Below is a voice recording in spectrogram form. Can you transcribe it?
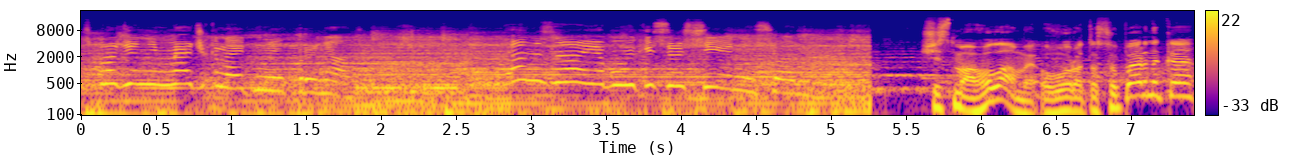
насправді ні м'ячик не Шістьма голами у ворота суперника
